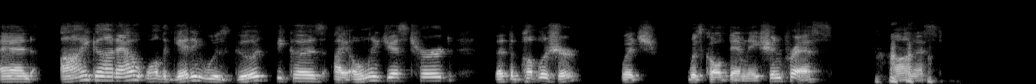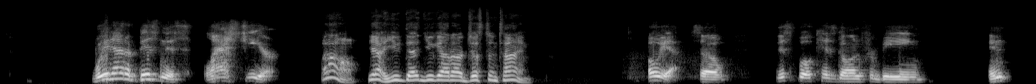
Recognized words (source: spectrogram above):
And I got out while the getting was good because I only just heard that the publisher, which was called Damnation Press, honest, went out of business last year. Oh, yeah, you did. You got out just in time. Oh yeah. So this book has gone from being in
